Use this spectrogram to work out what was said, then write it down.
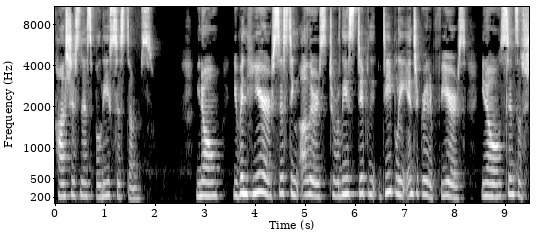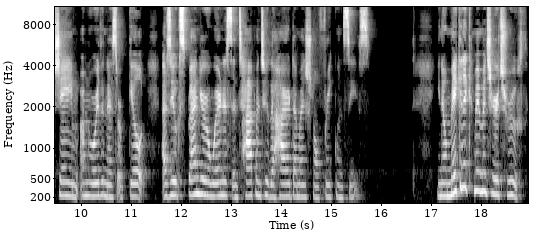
consciousness belief systems. You know, You've been here assisting others to release deeply, deeply integrated fears, you know, sense of shame, unworthiness, or guilt as you expand your awareness and tap into the higher dimensional frequencies. You know, making a commitment to your truth.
